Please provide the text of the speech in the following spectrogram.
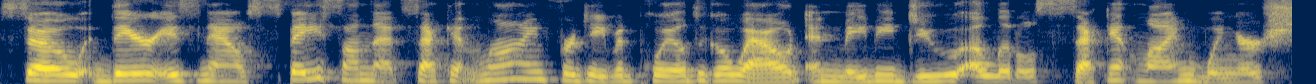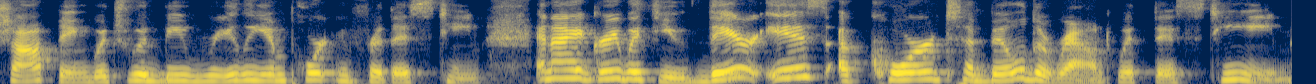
So there is now space on that second line for David Poile to go out and maybe do a little second line winger shopping, which would be really important for this team. And I agree with you. There is a core to build around with this team.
